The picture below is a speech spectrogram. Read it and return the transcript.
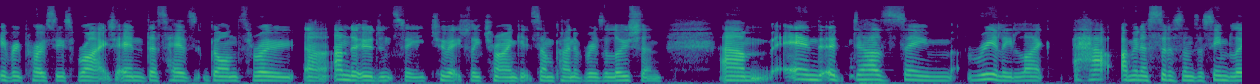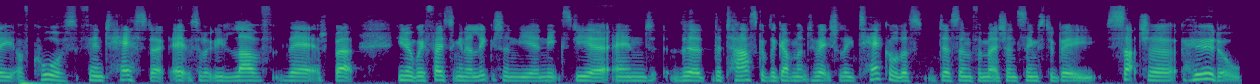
every process right, and this has gone through uh, under urgency to actually try and get some kind of resolution. Um, and it does seem really like how I mean, a citizens' assembly, of course, fantastic, absolutely love that. But you know, we're facing an election year next year, and the the task of the government to actually tackle this disinformation seems to be such a hurdle.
